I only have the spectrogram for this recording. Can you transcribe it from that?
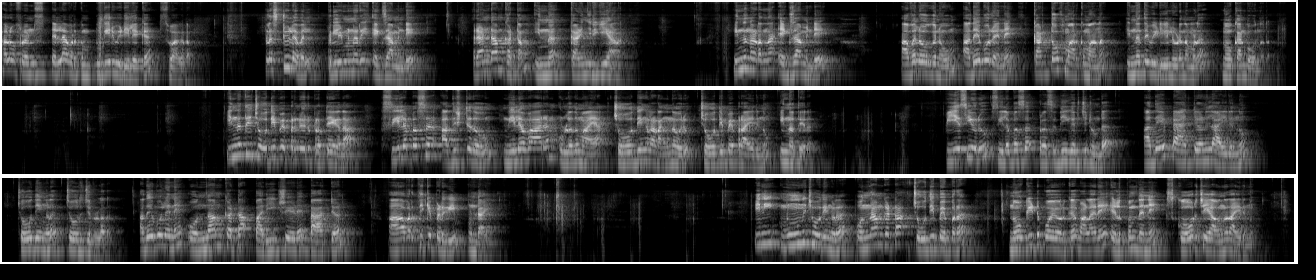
Hello friends എല്ലാവർക്കും പുതിയൊരു വീഡിയോയിലേക്ക് സ്വാഗതം. പ്ലസ് ടു ലെവൽ പ്രിലിമിനറി എക്സാമിന്റെ രണ്ടാം ഘട്ടം ഇന്ന് കഴിഞ്ഞിരിക്കുകയാണ്. ഇന്ന് നടന്ന എക്സാമിന്റെ അവലോകനവും അതേപോലെ തന്നെ കട്ട് ഓഫ് മാർക്കുമാണ് ഇന്നത്തെ വീഡിയോയിലൂടെ നമ്മൾ നോക്കാൻ പോകുന്നത്. ഇന്നത്തെ ചോദ്യപേപ്പറിന്റെ ഒരു പ്രത്യേകത സിലബസ് അധിഷ്ഠിതവും നിലവാരം ഉള്ളതുമായ ചോദ്യങ്ങൾ അടങ്ങുന്ന ഒരു ചോദ്യപേപ്പറായിരുന്നു ഇന്നത്തേത്. പി എസ് സി ഒരു സിലബസ് പ്രസിദ്ധീകരിച്ചിട്ടുണ്ട്. അതേ പാറ്റേണിലായിരുന്നു ചോദ്യങ്ങൾ ചോദിച്ചിട്ടുള്ളത്. അതേപോലെ തന്നെ ഒന്നാം ഘട്ട പരീക്ഷയുടെ പാറ്റേൺ ആവർത്തിക്കപ്പെടുകയും ഉണ്ടായി. ഇനി മൂന്ന് ചോദ്യങ്ങൾ ഒന്നാം ഘട്ട ചോദ്യപേപ്പർ നോക്കിയിട്ട് പോയവർക്ക് വളരെ എളുപ്പം തന്നെ സ്കോർ ചെയ്യാവുന്നതായിരുന്നു.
